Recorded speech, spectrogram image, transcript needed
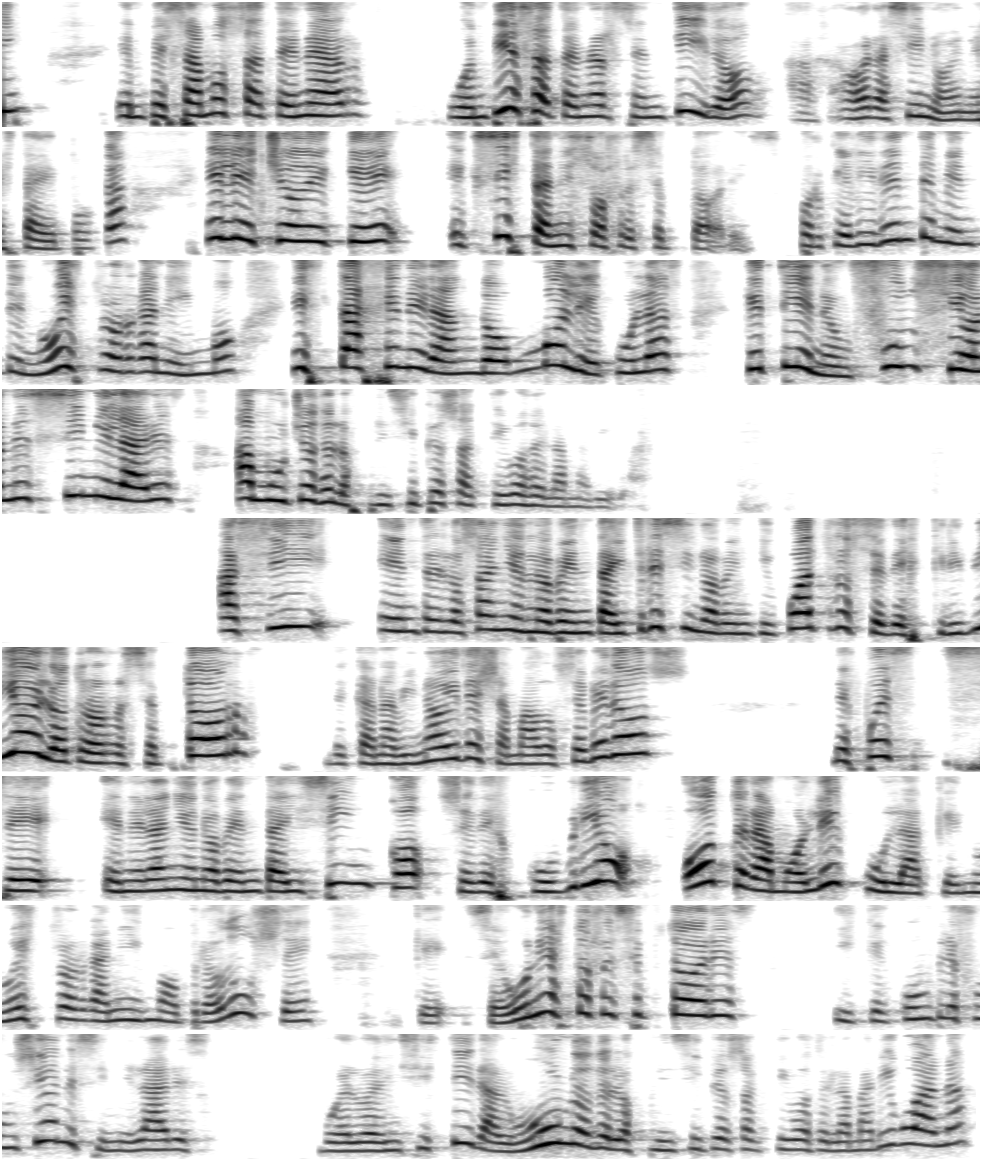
empezamos a tener, o empieza a tener sentido, ahora sí no en esta época, el hecho de que existan esos receptores, porque evidentemente nuestro organismo está generando moléculas que tienen funciones similares a muchos de los principios activos de la marihuana. Así, entre los años 93 y 94 se describió el otro receptor de cannabinoide llamado CB2. Después, en el año 95, se descubrió otra molécula que nuestro organismo produce, que se une a estos receptores y que cumple funciones similares, vuelvo a insistir, a algunos de los principios activos de la marihuana,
